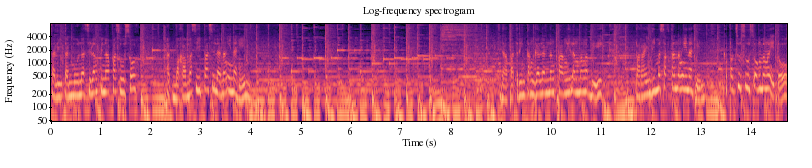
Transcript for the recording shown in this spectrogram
Salitan muna silang pinapasuso at baka masipa sila ng inahin. Dapat ring tanggalan ng pangil ang mga biik para hindi masaktan ang inahin kapag sususo ang mga ito.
